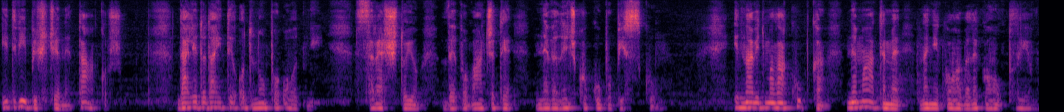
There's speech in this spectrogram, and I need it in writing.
І дві піщини також. Далі додайте одну по одній. Зрештою, ви побачите невеличку купу піску. І навіть мала купка не матиме на нікого великого впливу.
